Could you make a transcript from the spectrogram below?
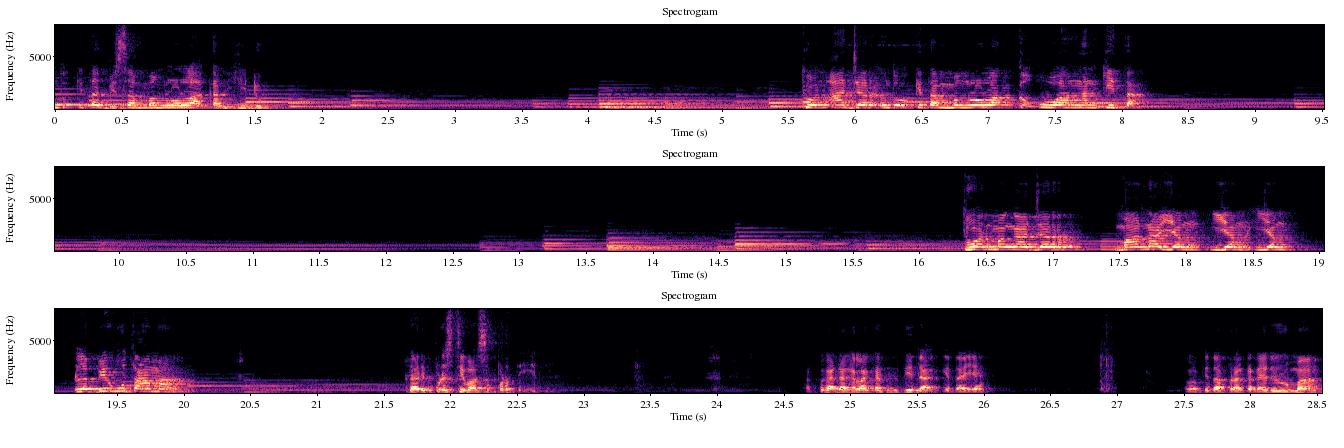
untuk kita bisa mengelolakan hidup. Tuhan ajar untuk kita mengelola keuangan kita. Tuhan mengajar mana yang yang yang lebih utama dari peristiwa seperti ini. Tapi kadang-kadang kan tidak kita ya. Kalau kita berangkat dari rumah,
